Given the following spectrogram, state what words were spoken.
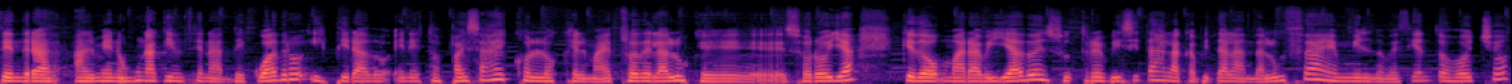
tendrá al menos una quincena de cuadros inspirados en estos paisajes con los que el maestro de la luz, que Sorolla, quedó maravillado en sus tres visitas a la capital andaluza en 1908,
